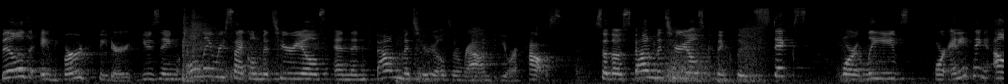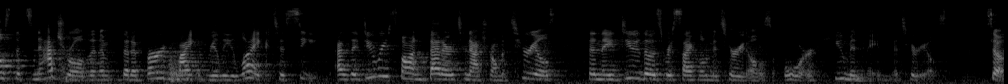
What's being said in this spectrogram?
build a bird feeder using only recycled materials and then found materials around your house. So those found materials could include sticks or leaves or anything else that's natural that a, that a bird might really like to see, as they do respond better to natural materials than they do those recycled materials or human-made materials. So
